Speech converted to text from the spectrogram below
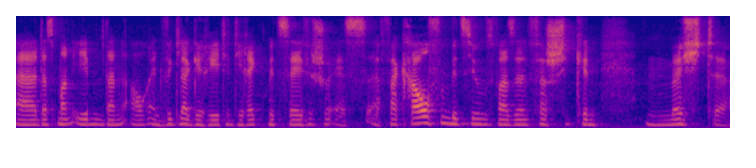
äh, dass man eben dann auch Entwicklergeräte direkt mit Selfish OS äh, verkaufen bzw. verschicken möchte.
